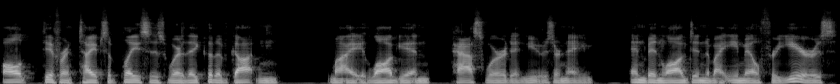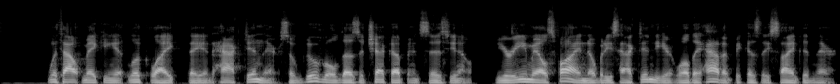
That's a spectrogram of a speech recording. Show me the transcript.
all different types of places where they could have gotten my login, password, and username and been logged into my email for years without making it look like they had hacked in there. So Google does a checkup and says, you know, your email's fine. Nobody's hacked into here. Well, they haven't because they signed in there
